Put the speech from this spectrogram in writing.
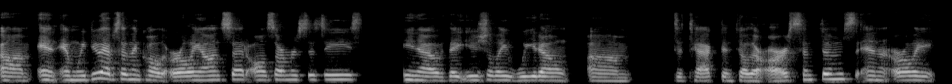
um, and and we do have something called early onset Alzheimer's disease. You know that usually we don't um, detect until there are symptoms in an early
